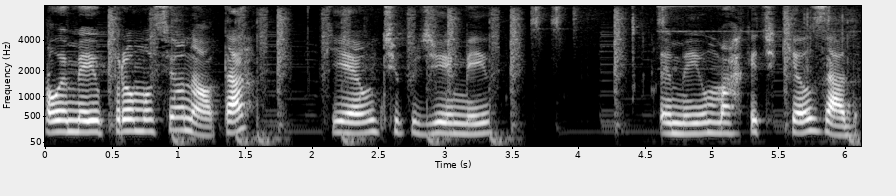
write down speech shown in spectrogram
o e-mail promocional, tá? Que é um tipo de e-mail, e-mail marketing que é usado.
